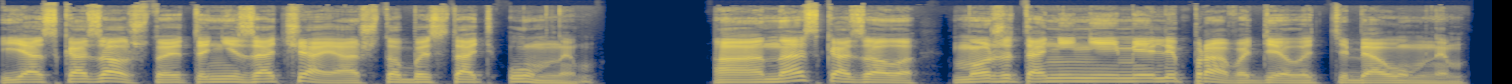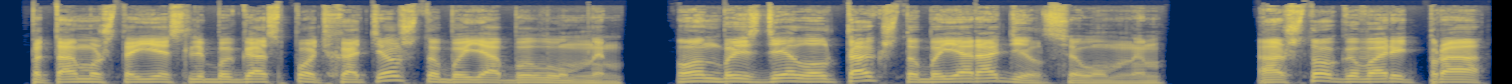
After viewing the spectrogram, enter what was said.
Я сказал, что это не за чай, а чтобы стать умным. А она сказала, может, они не имели права делать тебя умным, потому что если бы Господь хотел, чтобы я был умным, Он бы сделал так, чтобы я родился умным. А что говорить про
